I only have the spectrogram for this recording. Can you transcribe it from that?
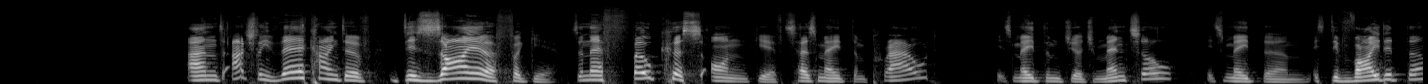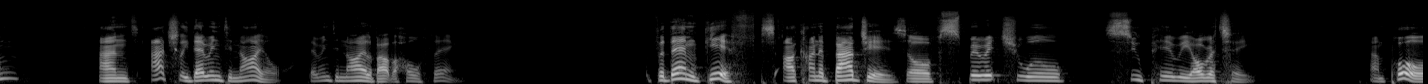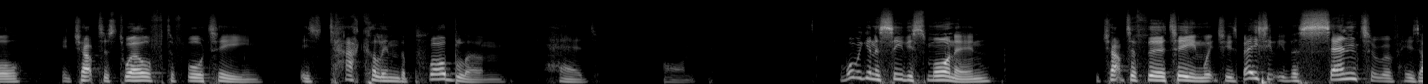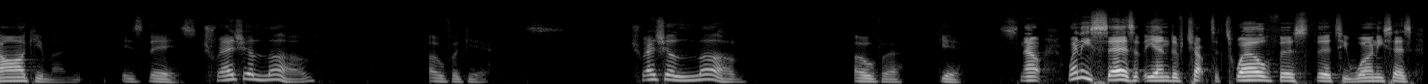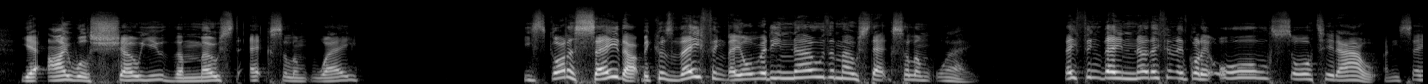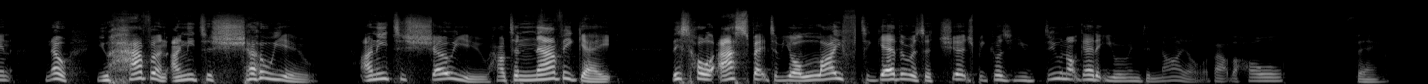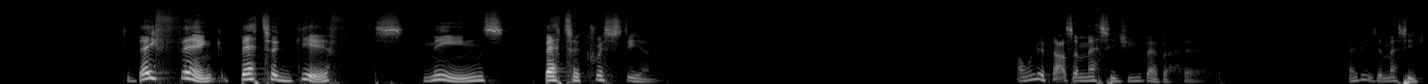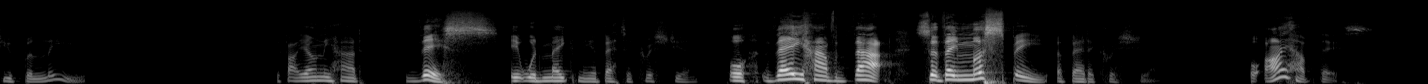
And actually, their kind of desire for gifts and their focus on gifts has made them proud, it's made them judgmental, it's made them, it's divided them, and actually, they're in denial. They're in denial about the whole thing. For them, gifts are kind of badges of spiritual superiority. And Paul, in chapters 12 to 14, is tackling the problem head on. And what we're going to see this morning, chapter 13, which is basically the center of his argument, is this treasure love over gifts. Treasure love over gifts. Now, when he says at the end of chapter 12, verse 31, he says, Yet I will show you the most excellent way He's got to say that because they think they already know the most excellent way. They think they know, they think they've got it all sorted out. And he's saying, No, you haven't. I need to show you. I need to show you how to navigate this whole aspect of your life together as a church because you do not get it. You are in denial about the whole thing. Do They think better gifts means better Christian. I wonder if that's a message you've ever heard. Maybe it's a message you've believed. If I only had this, it would make me a better Christian. Or they have that, so they must be a better Christian. Or I have this,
